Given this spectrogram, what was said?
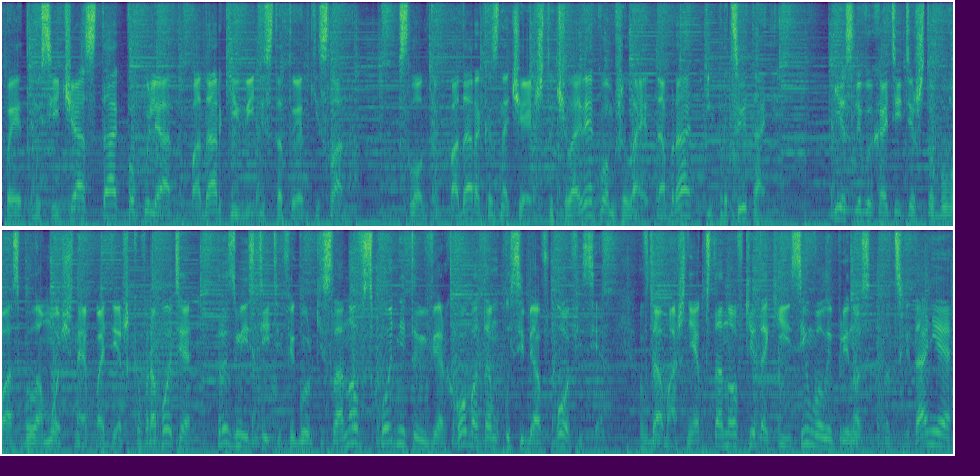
поэтому сейчас так популярны подарки в виде статуэтки слона. Слон как подарок означает, что человек вам желает добра и процветания. Если вы хотите, чтобы у вас была мощная поддержка в работе, разместите фигурки слонов с поднятым вверх хоботом у себя в офисе. В домашней обстановке такие символы приносят процветание,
